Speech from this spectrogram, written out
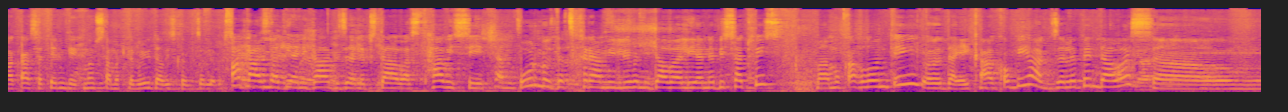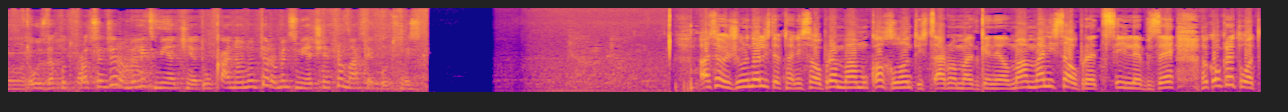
მაკასათიანი გეგმავს სამართლებრივი დავის გაგრძელებას. მაკასათიანი გაგრძელებს დავას თავისი 59 მილიონი დავალიანებისათვის მამუკაღლონტი და ეკაკობია აგზელებენ დავას 25%-ზე რომელიც მიაჩნიათ უკანონოდ და რომელიც მიაჩნიათ რომ მათ ეკუთვნის ასევე ჟურნალისტებთან ისაუბრა მამუკა ღლონტის წარმომადგენელმა, მან ისაუბრა წილებზე, კონკრეტულად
